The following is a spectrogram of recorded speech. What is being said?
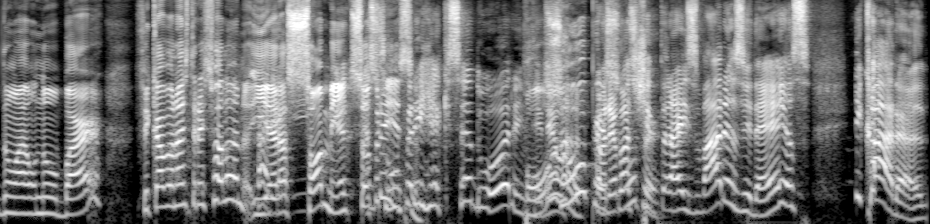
no, no bar, ficava nós três falando. e era somente sobre é isso. super enriquecedor, entendeu? Super, é um negócio super. que traz várias ideias. E, cara,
